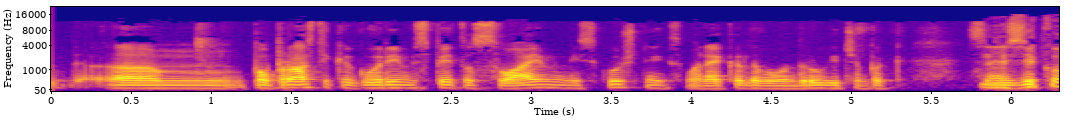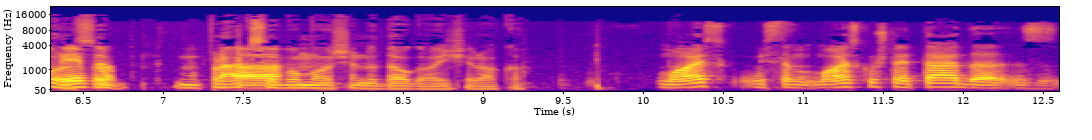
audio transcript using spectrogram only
um, po prosti, ki govorim spet o svojim izkušnjih, smo rekli, da bomo drugič, ampak se mi zdi pomembno. v prakso uh, bomo še na dolgo in široko. Moja, mislim, moja izkušnja je ta, da z,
